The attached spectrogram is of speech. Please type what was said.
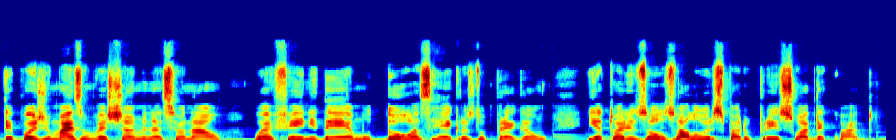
Depois de mais um vexame nacional, o FNDE mudou as regras do pregão e atualizou os valores para o preço adequado.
